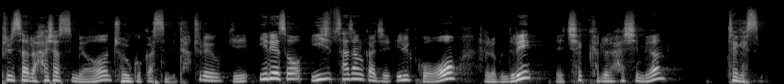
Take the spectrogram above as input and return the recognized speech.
필사를 하셨으면 좋을 것 같습니다. 출애굽기 1에서 24장까지 읽고 여러분들이 체크를 하시면 되겠습니다.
